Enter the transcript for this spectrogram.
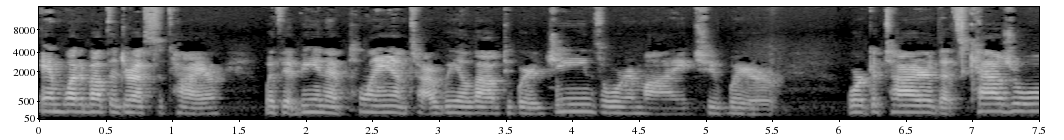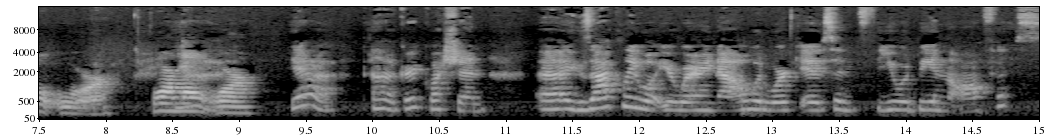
And what about the dress attire? With it being a plant, are we allowed to wear jeans or am I to wear work attire that's casual or formal Yeah. or Yeah, uh, great question. Uh, exactly what you're wearing now would work if since you would be in the office.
